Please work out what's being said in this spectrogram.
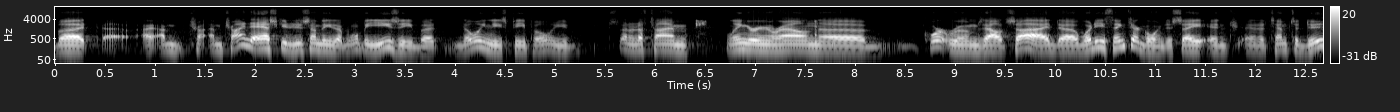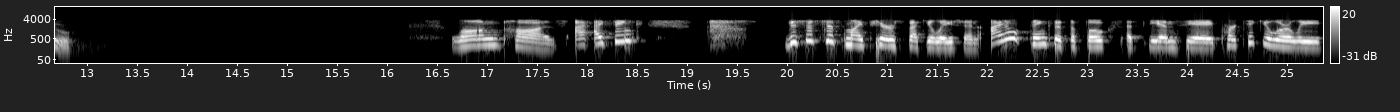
But uh, I, I'm, try- I'm trying to ask you to do something that won't be easy, but knowing these people, you spent enough time lingering around uh, courtrooms outside. Uh, what do you think they're going to say and, and attempt to do? Long pause. I, I think this is just my pure speculation. I don't think that the folks at the NCA, particularly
